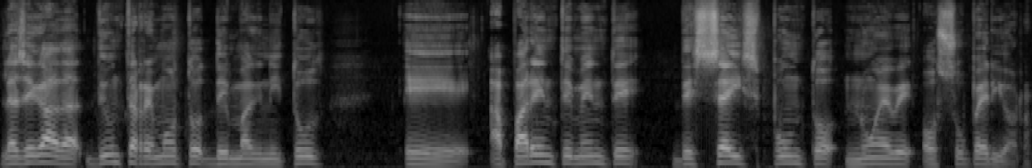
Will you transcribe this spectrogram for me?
la llegada de un terremoto de magnitud eh, aparentemente de 6.9 o superior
